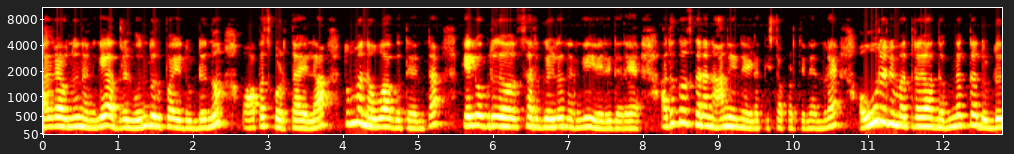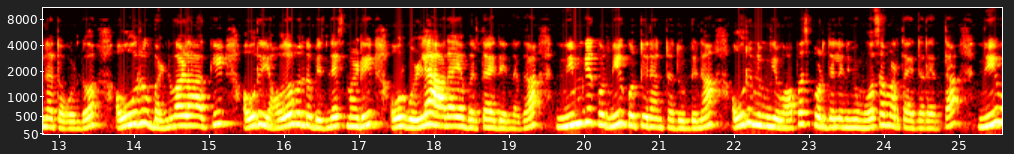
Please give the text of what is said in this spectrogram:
ಆದರೆ ಅವನು ನನಗೆ ಅದರಲ್ಲಿ ಒಂದು ರೂಪಾಯಿ ದುಡ್ಡನ್ನು ವಾಪಸ್ ಕೊಡ್ತಾ ಇಲ್ಲ. ತುಂಬ ನೋವಾಗುತ್ತೆ ಅಂತ ಕೆಲವೊಬ್ಬರು ಸರ್ಗಳು ನನಗೆ ಹೇಳಿದ್ದಾರೆ. ಅದಕ್ಕೋಸ್ಕರ ನಾನು ಏನು ಹೇಳೋಕ್ಕೆ ಇಷ್ಟಪಡ್ತೀನಿ ಅಂದರೆ, ಅವರು ನಿಮ್ಮ ಹತ್ರ ನಗ್ನಗ್ತಾ ದುಡ್ಡನ್ನು ತಗೊಂಡು ಅವರು ಬಂಡವಾಳ ಹಾಕಿ ಅವರು ಯಾವುದೋ ಒಂದು ಬಿಸ್ನೆಸ್ ಮಾಡಿ ಅವ್ರಿಗೆ ಒಳ್ಳೆ ಆದಾಯ ಬರ್ತಾ ಇದೆ ಅಂದಾಗ, ನಿಮಗೆ ಕೊ, ನೀವು ಕೊಟ್ಟಿರೋಂಥ ದುಡ್ಡನ್ನ ಅವರು ನಿಮಗೆ ವಾಪಸ್ ಕೊಡ್ದಲ್ಲೇ ನಿಮಗೆ ಮೋಸ ಮಾಡ್ತಾ ಇದ್ದಾರೆ ಅಂತ ನೀವು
